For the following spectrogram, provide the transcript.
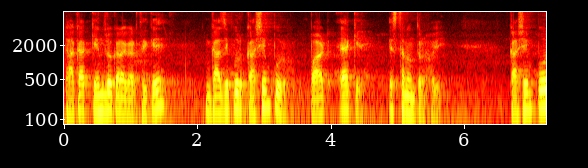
ঢাকা কেন্দ্র কারাগার থেকে গাজীপুর কাশিমপুর পার্ট একে স্থানান্তর হই। কাশিমপুর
